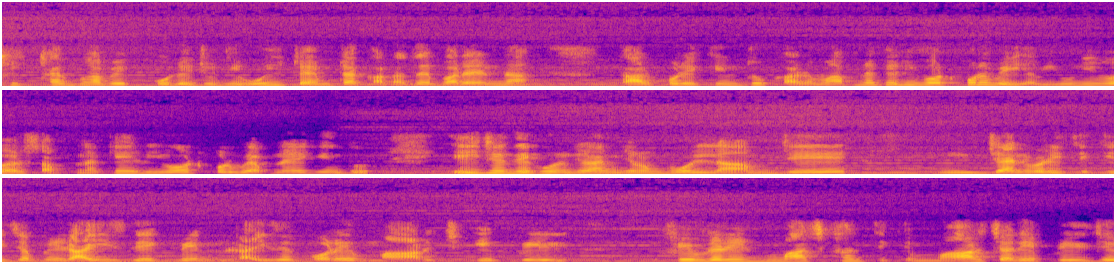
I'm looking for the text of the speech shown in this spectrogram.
ঠিকঠাক ভাবে করে যদি ওই টাইমটা কাটাতে পারেন না, তারপরে কিন্তু কার্মা আপনাকে রিওয়ার্ড করবেই। ইউনিভার্স আপনাকে রিওয়ার্ড করবে। আপনাকে কিন্তু এই যে দেখুন, যে আমি যেরকম বললাম যে জানুয়ারি থেকে যে আপনি রাইস দেখবেন রাইসের পরে মার্চ এপ্রিল ফেব্রুয়ারির মাঝখান থেকে মার্চ আর এপ্রিল যে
